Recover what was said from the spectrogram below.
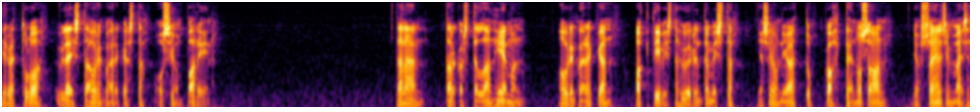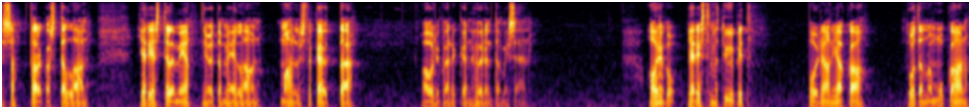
Tervetuloa yleistä aurinkoenergiasta osion pariin. Tänään tarkastellaan hieman aurinkoenergian aktiivista hyödyntämistä ja se on jaettu kahteen osaan, jossa ensimmäisessä tarkastellaan järjestelmiä, joita meillä on mahdollista käyttää aurinkoenergian hyödyntämiseen. Aurinkojärjestelmätyypit voidaan jakaa tuotannon mukaan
